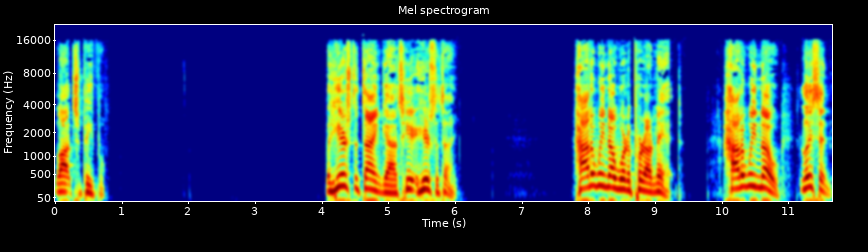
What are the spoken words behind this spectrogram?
lots of people. But here's the thing, guys. Here, here's the thing. How do we know where to put our net? How do we know? Listen,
